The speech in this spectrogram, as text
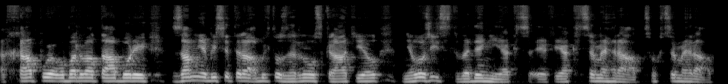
A chápu je oba dva tábory. Za mě by si teda, abych to zhrnul, zkrátil, mělo říct vedení, jak, jak, jak chceme hrát, co chceme hrát,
